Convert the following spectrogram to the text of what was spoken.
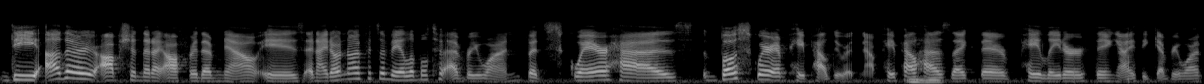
the other option that I offer them now is, and I don't know if it's available to everyone, but Square has both Square and PayPal do it now. PayPal Mhm. has like their pay later thing. I think everyone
